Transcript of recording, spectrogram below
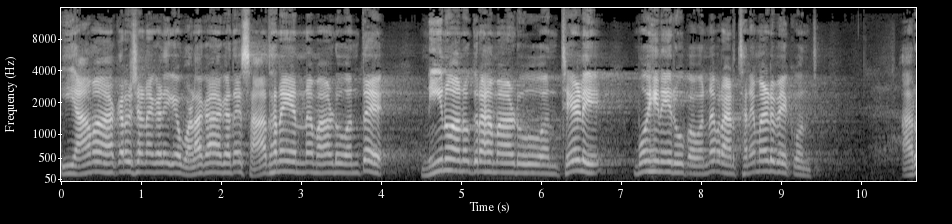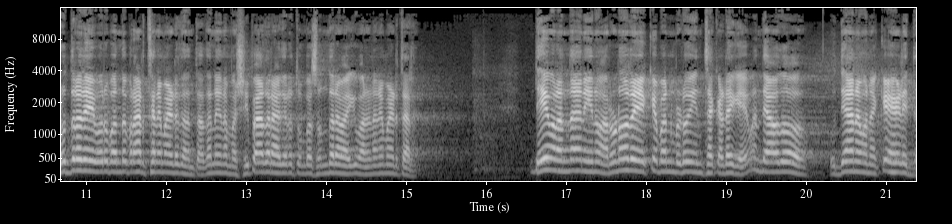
ಈ ಯಾವ ಆಕರ್ಷಣೆಗಳಿಗೆ ಒಳಗಾಗದೆ ಸಾಧನೆಯನ್ನು ಮಾಡುವಂತೆ ನೀನು ಅನುಗ್ರಹ ಮಾಡು ಅಂಥೇಳಿ ಮೋಹಿನಿ ರೂಪವನ್ನು ಪ್ರಾರ್ಥನೆ ಮಾಡಬೇಕು ಅಂತ. ಆ ರುದ್ರದೇವರು ಬಂದು ಪ್ರಾರ್ಥನೆ ಮಾಡಿದಂತ, ಅದನ್ನೇ ನಮ್ಮ ಶ್ರೀಪಾದರಾಜರು ತುಂಬ ಸುಂದರವಾಗಿ ವರ್ಣನೆ ಮಾಡ್ತಾರೆ. ದೇವರಂದ ನೀನು ಅರುಣೋದಯಕ್ಕೆ ಬಂದ್ಬಿಡು ಇಂಥ ಕಡೆಗೆ ಒಂದು ಯಾವುದೋ ಉದ್ಯಾನವನಕ್ಕೆ ಹೇಳಿದ್ದ.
